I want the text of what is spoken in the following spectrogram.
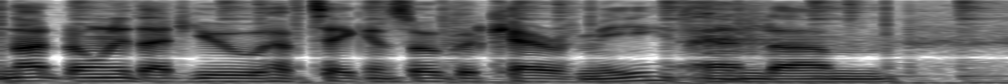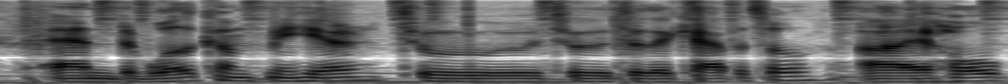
Not only that you have taken so good care of me and um, and welcomed me here to, to, to the capital. I hope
